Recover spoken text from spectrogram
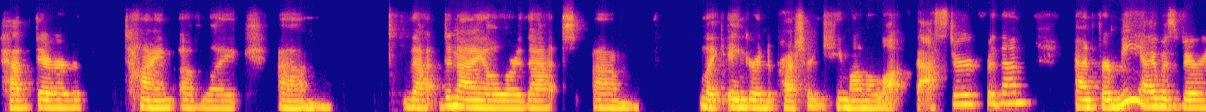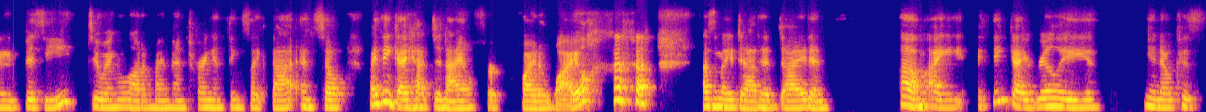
had their time of like um, that denial or that um, like anger and depression came on a lot faster for them. And for me, I was very busy doing a lot of my mentoring and things like that. And so I think I had denial for quite a while as my dad had died. And um, I, I think I really, you know, because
